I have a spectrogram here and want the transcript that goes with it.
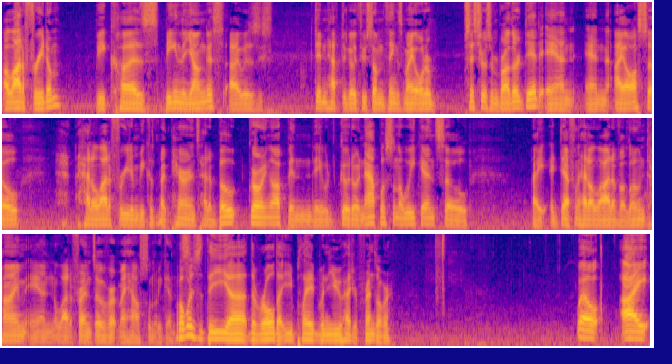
a lot of freedom because being the youngest, I was didn't have to go through some things my older sisters and brother did, and and I also h- had a lot of freedom because my parents had a boat growing up, and they would go to Annapolis on the weekend. so. I, I definitely had a lot of alone time and a lot of friends over at my house on the weekends. What was the uh, the role that you played when you had your friends over? Well, I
